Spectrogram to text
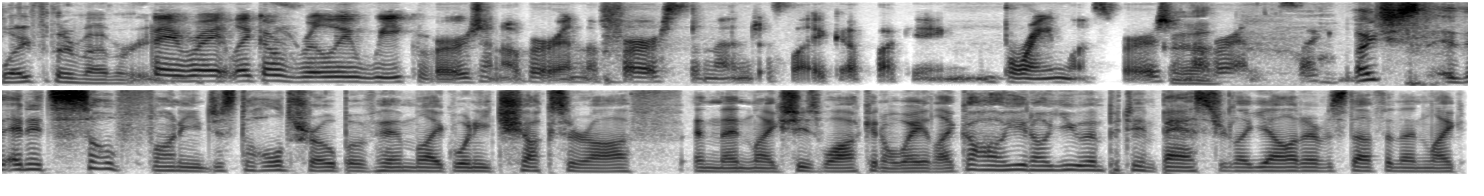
wipe their memory. They write like a really weak version of her in the first and then just like a fucking brainless version Yeah. of her in the second. I just and it's so funny, just the whole trope of him, like when he chucks her off, and then like she's walking away, like, oh, you know, you impotent bastard, like yelling at her stuff, and then like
